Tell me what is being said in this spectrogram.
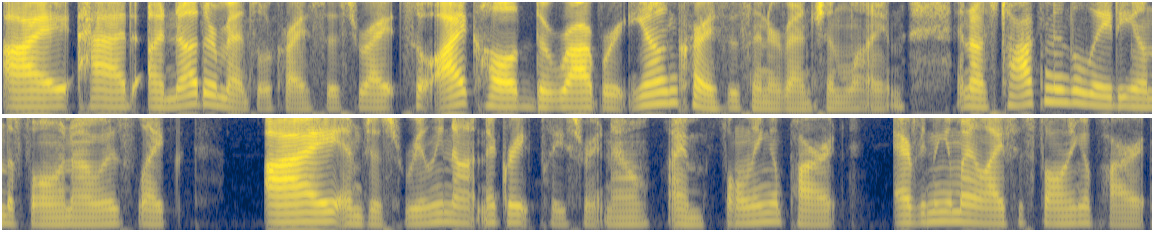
I had another mental crisis, right? So I called the Robert Young crisis intervention line and I was talking to the lady on the phone. I was like, I am just really not in a great place right now. I'm falling apart. Everything in my life is falling apart.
